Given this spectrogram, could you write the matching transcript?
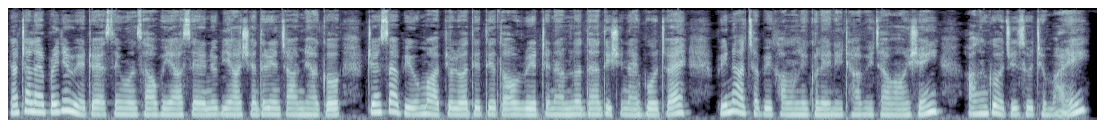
နောက်ထပ်လည်းပရိသတ်တွေအတွက်စိတ်ဝင်စားဖွယ်ရာဆယ်နုပညာရှင်သတင်းကြားများကိုတင်ဆက်ပေးဦးမှပြုလို့တည်တည်သောရေတင်နမ်လွတ်တန်းသိရှိနိုင်ဖို့အတွက်ဘီနာချက်ပေးခေါင်းလုံးလေးကိုလည်းနေထားပေးကြပါအောင်ရှင်အားလုံးကိုကျေးဇူးတင်ပါတယ်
